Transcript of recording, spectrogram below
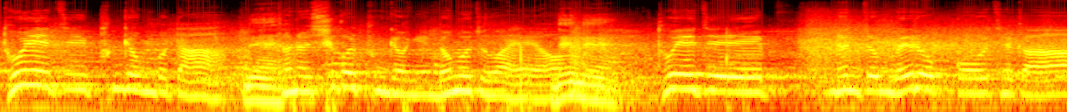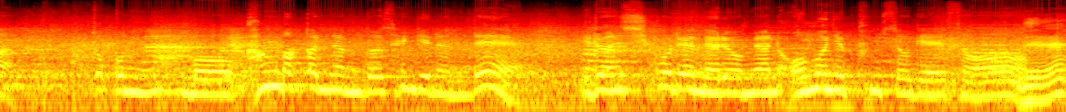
도해지 풍경보다 네. 저는 시골 풍경이 너무 좋아해요. 네네. 도해지는 좀 외롭고 제가 조금 뭐 강박관념도 생기는데 이런 시골에 내려오면 어머니 품속에서 네.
